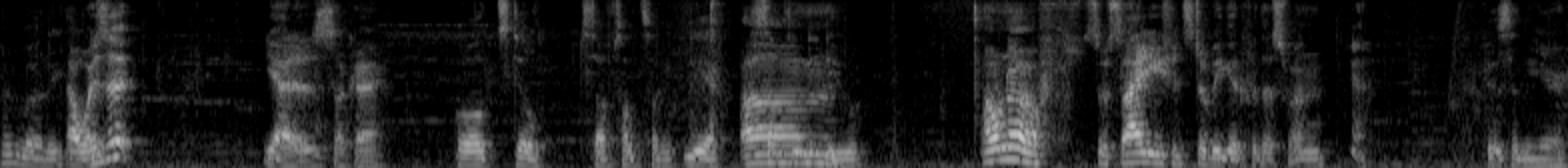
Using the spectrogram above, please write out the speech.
Hey, buddy. Oh, is it? Yeah, it is. Okay. Well, it's still stuff, something. Yeah, something to Um, do. I don't know. Society should still be good for this one. It's in the air.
